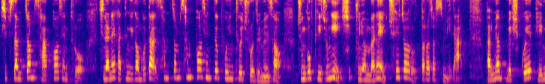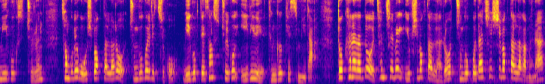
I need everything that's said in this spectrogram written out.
13.4%로 지난해 같은 기간보다 3.3% 포인트 줄어들면서 중국 비중이 19년 만에 최저로 떨어졌습니다. 반면 멕시코의 대미국 수출은 1,950억 달러 달러로 중국을 제치고 미국 대상 수출국 1위에 등극했습니다. 또 카나다도 1,760억 달러로 중국보다 70억 달러가 많아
